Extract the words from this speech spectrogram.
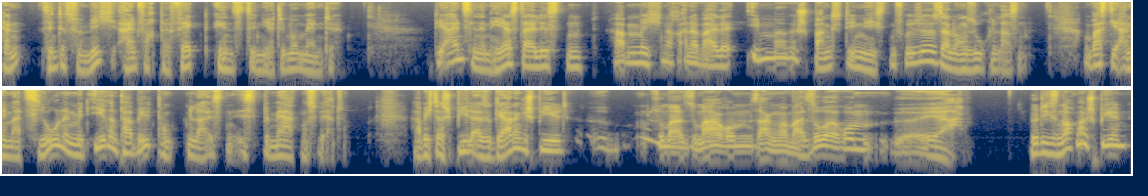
dann sind es für mich einfach perfekt inszenierte Momente. Die einzelnen Hairstylisten haben mich nach einer Weile immer gespannt den nächsten Friseursalon suchen lassen. Und was die Animationen mit ihren paar Bildpunkten leisten, ist bemerkenswert. Habe ich das Spiel also gerne gespielt? Summa summarum, sagen wir mal so herum, ja. Würde ich es nochmal spielen?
